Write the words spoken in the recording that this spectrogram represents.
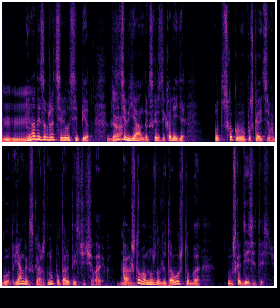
Угу. Не надо изображать себе велосипед. Да? Придите в Яндекс, скажите, коллеги, вот сколько вы выпускаете в год? Яндекс скажет, ну, полторы тысячи человек. Угу. А что вам нужно для того, чтобы выпускать 10 тысяч?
